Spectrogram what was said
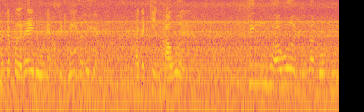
มันจะเปิดให้ดูเนี่ยสิบวินะทุกอย่างมาจาก King Power King Power อยู่ด้านบนนู้น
